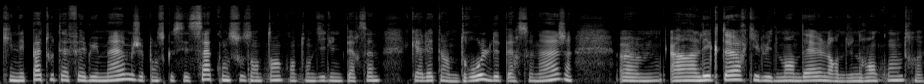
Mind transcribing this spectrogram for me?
qui n'est pas tout à fait lui-même. Je pense que c'est ça qu'on sous-entend quand on dit d'une personne qu'elle est un drôle de personnage. Euh, un lecteur qui lui demandait lors d'une rencontre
